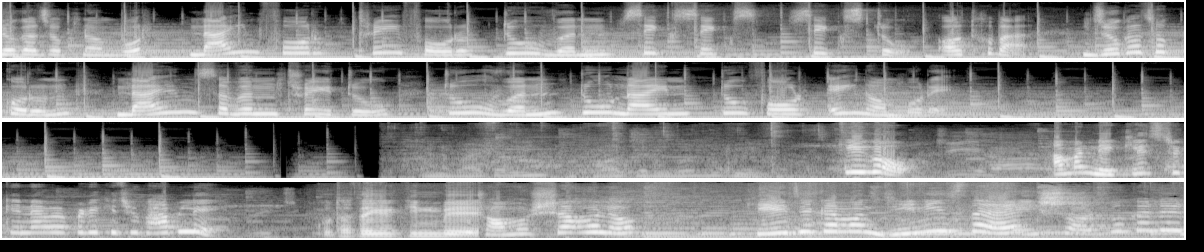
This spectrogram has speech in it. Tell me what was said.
যোগাযোগ number nine four three four two one six six six two অথবা যোগাযোগ করুন nine seven three two two one two nine two four এই নম্বরে। কি গো? আমার নেকলেসটা কেনার ব্যাপারে কিছু ভাবলে? কোথা থেকে কিনবে? সমস্যা হলো কে যে কেমন জিনিস দেয়? এই সর্বকালের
